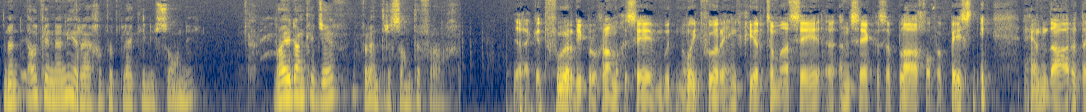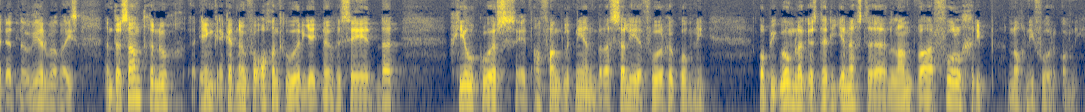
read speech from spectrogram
En dan elke nou nie reg op 'n plek in die son nie. Baie dankie Jeff vir 'n interessante vraag. Ja, ek het voor die program gesê moet nooit voor Henk Geertsma sê 'n insek is 'n plaag of 'n pes nie en daar het hy dit nou weer bewys. Interessant genoeg, Henk, ek het nou vanoggend gehoor jy het nou gesê dat geelkoors het aanvanklik nie in Brasilië voorgekom nie. Op die oomblik is dit die enigste land waar voëlgriep nog nie voorkom nie.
